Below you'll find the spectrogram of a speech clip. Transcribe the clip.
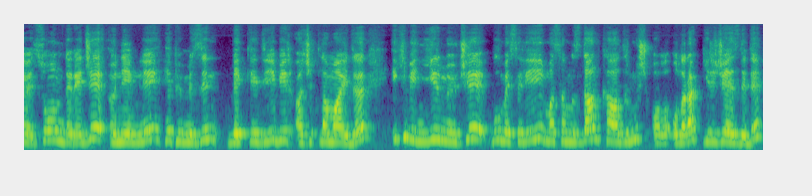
Evet son derece önemli hepimizin beklediği bir açıklamaydı. 2023'e bu meseleyi masamızdan kaldırmış ol- olarak gireceğiz dedi.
